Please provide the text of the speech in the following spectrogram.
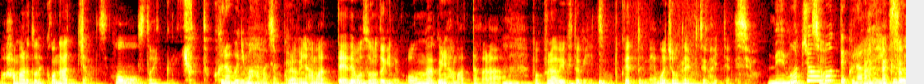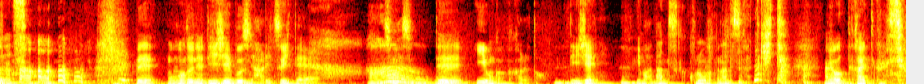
あハマるとねこうなっちゃうんですよ。ストイックにキュッとクラブにもハマっちゃって。クラブにはまってでもその時に音楽にはまったから、うん。僕クラブ行く時にいつもポケットにメモ帳と鉛筆が入ってるんですよ。メモ帳を持ってクラブに行く。ん ですでもう本当にね DJ ブースに張り付いてあそうなんですで、いい音楽かかると、うん。DJ にうん「今何ですか？この音楽何ですか?」って聞いて メモって帰ってくるんですよ。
